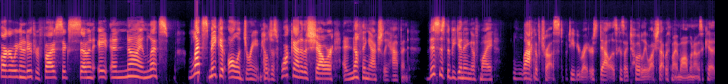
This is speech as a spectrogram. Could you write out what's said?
fuck are we going to do through five, six, seven, eight, and nine? Let's Let's make it all a dream. He'll just walk out of the shower and nothing actually happened. This is the beginning of my lack of trust of TV writers, Dallas, because I totally watched that with my mom when I was a kid.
